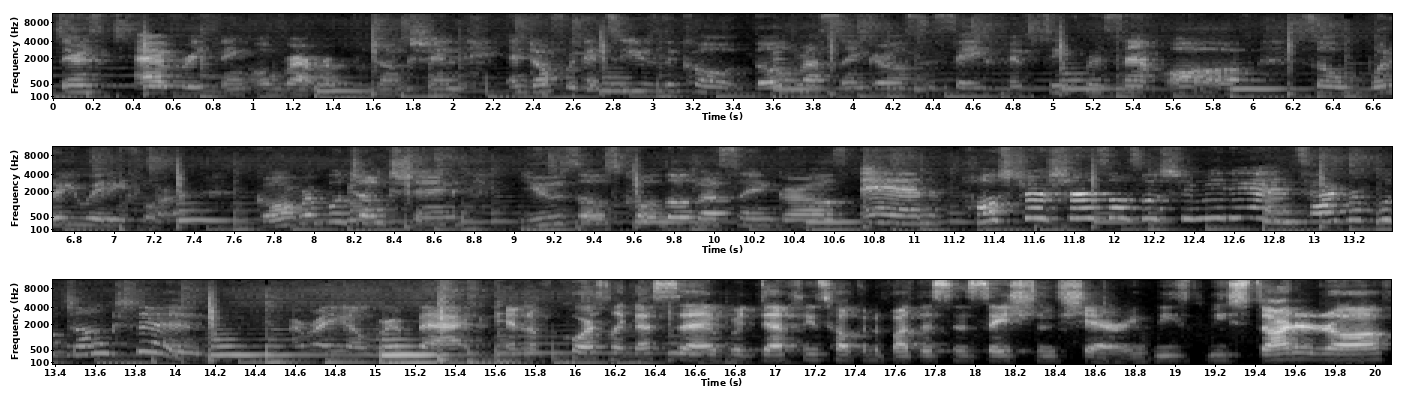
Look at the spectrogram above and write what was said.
There's everything over at Ripple Junction. And don't forget to use the code Those Wrestling Girls to save 15% off. So what are you waiting for? Go on Ripple Junction, use those code Those Wrestling Girls, and post your shirts on social media and tag Ripple Junction. All right, y'all, we're back. And of course, like I said, we're definitely talking about the Sensational Sherri. We we started off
